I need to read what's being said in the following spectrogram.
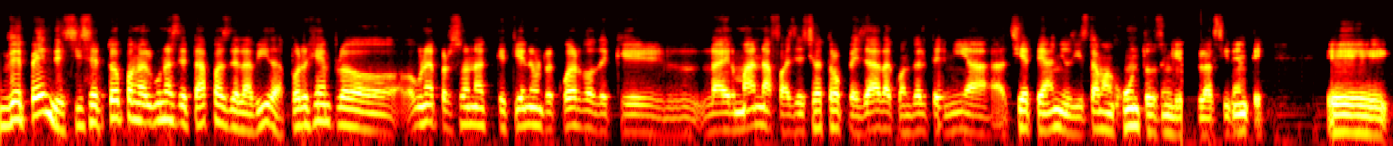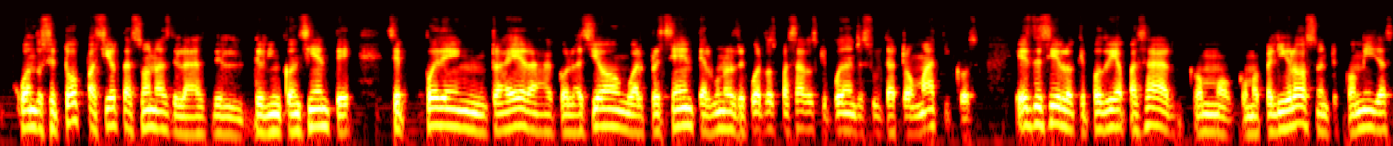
Depende, si se topan algunas etapas de la vida. Por ejemplo, una persona que tiene un recuerdo de que la hermana falleció atropellada cuando él tenía siete años y estaban juntos en el accidente. Eh, cuando se topa ciertas zonas de la, del, inconsciente, se pueden traer a colación o al presente algunos recuerdos pasados que pueden resultar traumáticos. Es decir, lo que podría pasar como, como peligroso, entre comillas,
